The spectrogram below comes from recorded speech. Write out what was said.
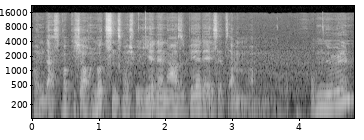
Und das wirklich auch nutzen. Zum Beispiel hier der Nasebär, der ist jetzt am, am rumnöhlen.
